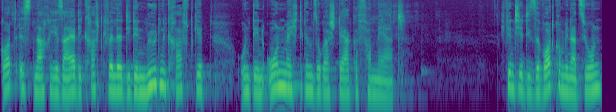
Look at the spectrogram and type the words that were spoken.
Gott ist nach Jesaja die Kraftquelle, die den Müden Kraft gibt und den Ohnmächtigen sogar Stärke vermehrt. Ich finde hier diese Wortkombination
